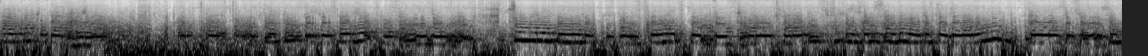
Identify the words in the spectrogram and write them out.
Sandra, que te ha ustedes todo el tiempo, y si soy yo, pues también yo, ¿no? Son varias números que estamos con él y que van a estar ahí. Y constantemente estoy llevando que los los de que en de a cuadro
